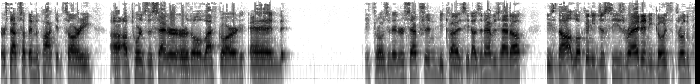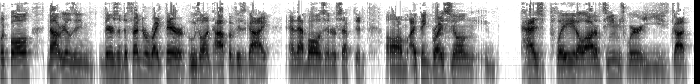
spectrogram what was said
or steps up in the pocket. Sorry, uh, up towards the center or the left guard, and he throws an interception because he doesn't have his head up. He's not looking. He just sees red and he goes to throw the football, not realizing there's a defender right there who's on top of his guy and that ball is intercepted. Um, I think Bryce Young has played a lot of teams where he's got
